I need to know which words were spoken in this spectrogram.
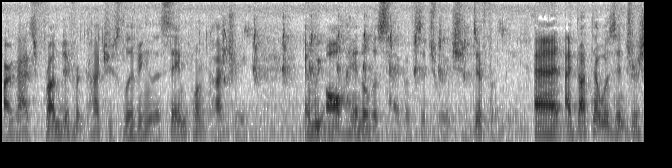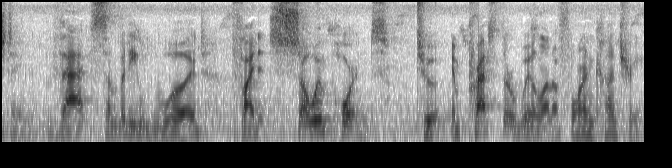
are guys from different countries living in the same foreign country, and we all handle this type of situation differently. And I thought that was interesting that somebody would find it so important to impress their will on a foreign country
